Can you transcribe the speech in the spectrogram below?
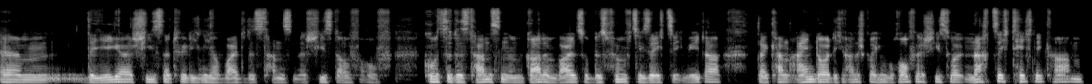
Ähm, der Jäger schießt natürlich nicht auf weite Distanzen. Er schießt auf, auf kurze Distanzen, gerade im Wald so bis 50, 60 Meter. Der kann eindeutig ansprechen, worauf er schießt, weil Nachtsichttechnik haben,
